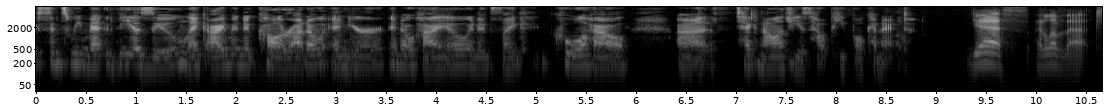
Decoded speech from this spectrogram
since we met via Zoom, like I'm in Colorado and you're in Ohio, and it's like cool how uh, technology is how people connect. Yes, I love that.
